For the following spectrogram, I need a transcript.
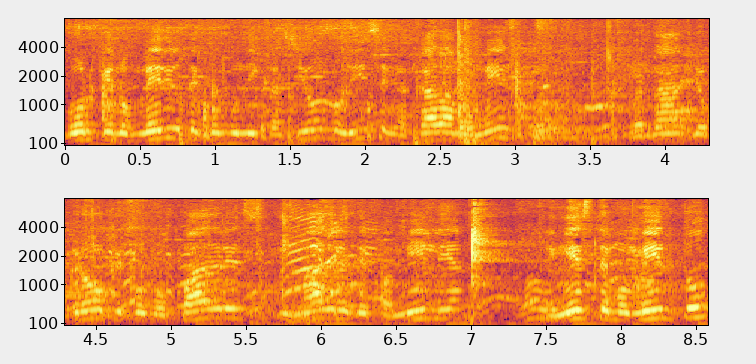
porque los medios de comunicación lo dicen a cada momento, ¿verdad? Yo creo que como padres y madres de familia, en este momento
